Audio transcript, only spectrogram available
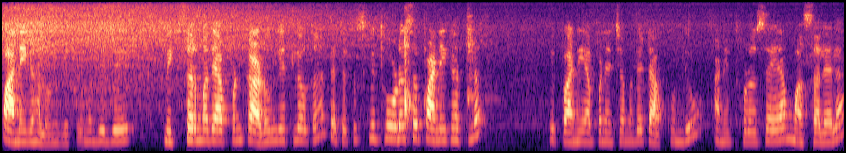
पाणी घालून घेते. म्हणजे जे मिक्सरमध्ये आपण काढून घेतलं होतं ना त्याच्यातच मी थोडंसं पाणी घातलं. ते पाणी आपण याच्यामध्ये टाकून देऊ आणि थोडंसं या मसाल्याला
